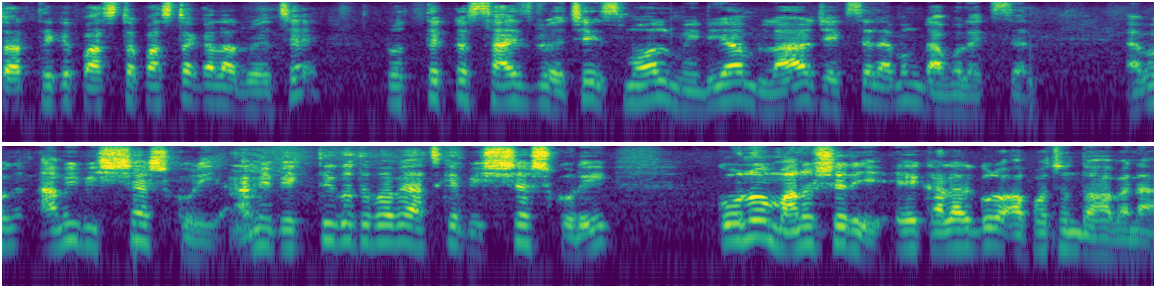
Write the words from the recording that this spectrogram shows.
চার থেকে পাঁচটা পাঁচটা কালার রয়েছে। প্রত্যেকটা সাইজ রয়েছে স্মল মিডিয়াম লার্জ এক্সেল এবং ডাবল এক্সেল এবং আমি বিশ্বাস করি, আমি ব্যক্তিগতভাবে আজকে বিশ্বাস করি, কোনো মানুষেরই এই কালারগুলো অপছন্দ হবে না।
